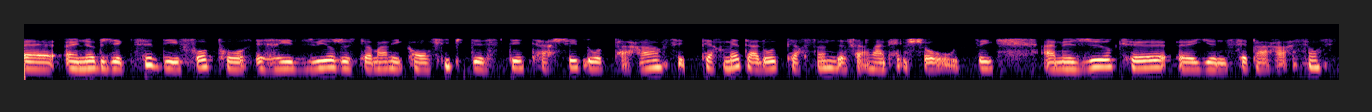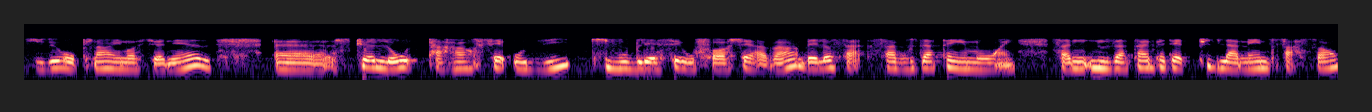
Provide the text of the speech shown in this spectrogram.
Euh, un objectif des fois pour réduire justement les conflits puis de se détacher de l'autre parent, c'est de permettre à l'autre personne de faire la même chose. T'sais. À mesure que euh, il y a une séparation, si tu veux, au plan émotionnel, euh, ce que l'autre parent fait ou dit, qui vous blessait ou fâchait avant, ben là ça, ça vous atteint moins. Ça nous atteint peut-être plus de la même façon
